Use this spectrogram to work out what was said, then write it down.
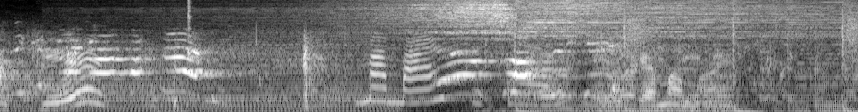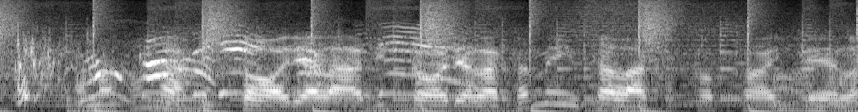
O quê? Mamãe, Eu quero a mamãe. Olha a Vitória lá, a Vitória lá também tá lá com o papai dela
